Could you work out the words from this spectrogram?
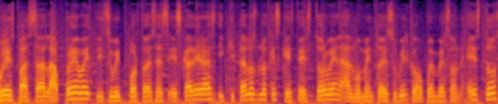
puedes pasar la prueba y subir por todas esas escaleras y quitar los bloques que te estorben al momento de subir. Como pueden ver son estos.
